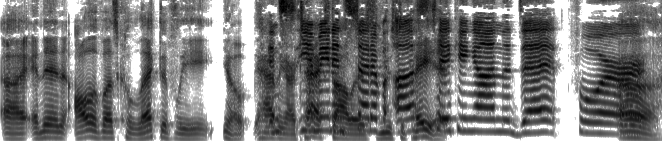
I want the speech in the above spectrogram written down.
Uh, and then all of us collectively, you know, having our tax you mean dollars instead of used to us pay it. taking on the debt for uh,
